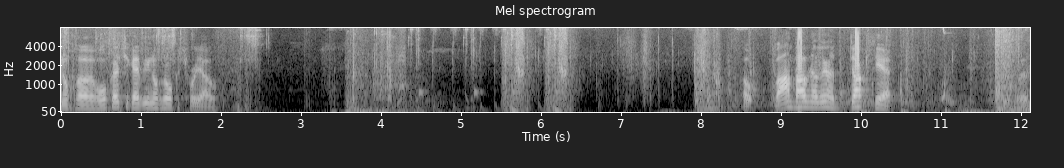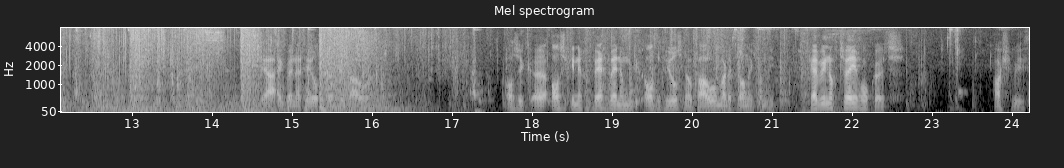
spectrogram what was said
nog eh, rockets? Ik heb hier nog rockets voor jou. Oh, waarom bouw ik nou weer een dakje? Ja, ik ben echt heel slecht in bouwen. Als ik, eh, als ik in een gevecht ben, dan moet ik altijd heel snel bouwen, maar dat kan ik dan niet. Ik heb hier nog twee rockets. Alsjeblieft.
